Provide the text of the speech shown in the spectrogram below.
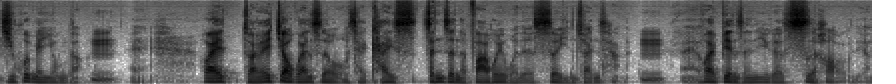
几乎没用到。嗯，哎，后来转为教官的时候，我才开始真正的发挥我的摄影专长。嗯，哎，后来变成一个嗜好这样。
